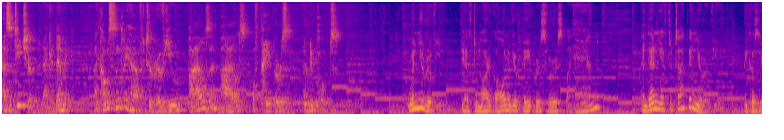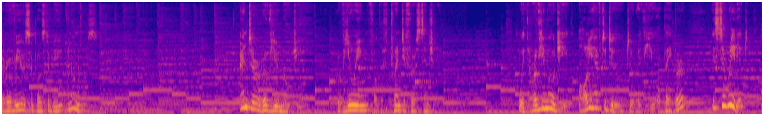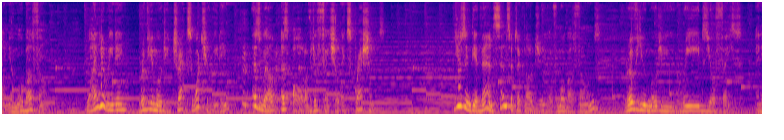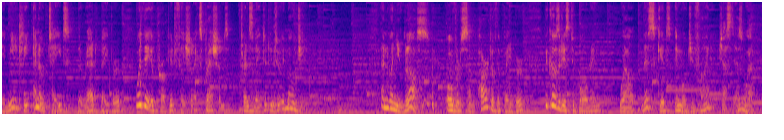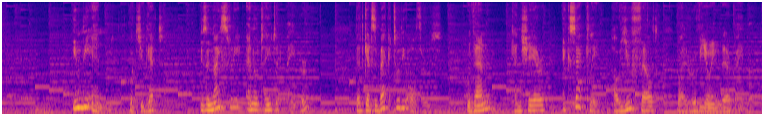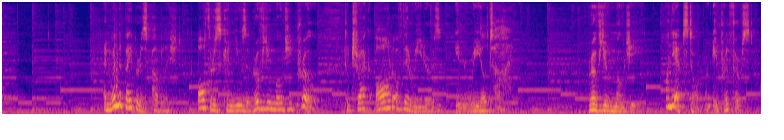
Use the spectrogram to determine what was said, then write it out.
As a teacher and academic, I constantly have to review piles and piles of papers and reports. When you review, you have to mark all of your papers first by hand, and then you have to type in your review, because your review is supposed to be anonymous. Enter Review Reviewmoji, reviewing for the 21st century. With Review Reviewmoji, all you have to do to review a paper is to read it on your mobile phone. While you're reading, Reviewmoji tracks what you're reading, as well as all of your facial expressions. Using the advanced sensor technology of mobile phones, Reviewmoji reads your face and immediately annotates the read paper with the appropriate facial expressions, translated into emoji. And when you gloss over some part of the paper because it is too boring, well, this gets emojified just as well. In the end, what you get is a nicely annotated paper that gets back to the authors, who then can share exactly how you felt while reviewing their paper. And when the paper is published, authors can use a Reviewmoji Pro to track all of their readers in real time. Reviewmoji on the App Store on April 1st.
